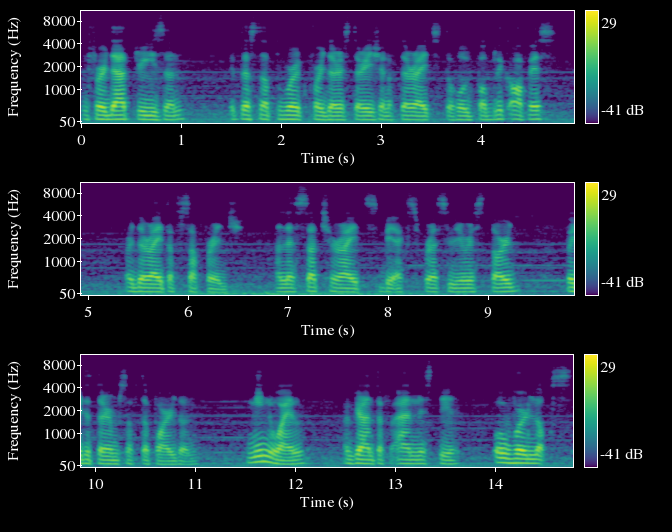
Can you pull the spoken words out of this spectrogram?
and for that reason, it does not work for the restoration of the rights to hold public office or the right of suffrage, unless such rights be expressly restored by the terms of the pardon. Meanwhile, a grant of amnesty overlooks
